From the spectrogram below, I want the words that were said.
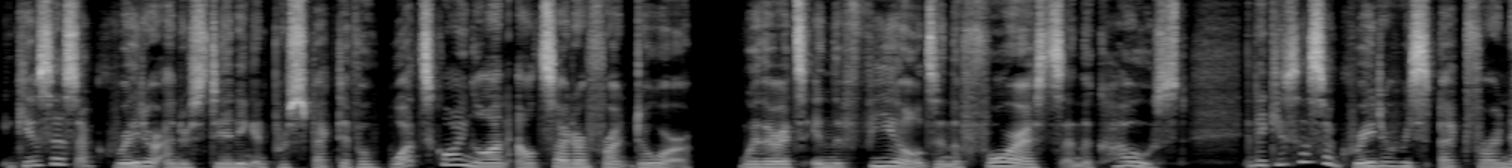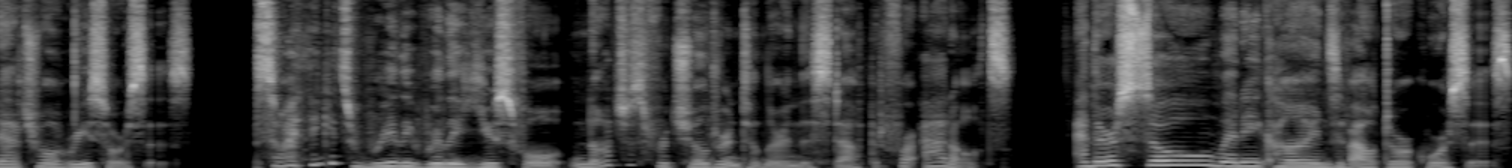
it gives us a greater understanding and perspective of what's going on outside our front door, whether it's in the fields, in the forests, and the coast. And it gives us a greater respect for our natural resources. So I think it's really, really useful, not just for children to learn this stuff, but for adults. And there are so many kinds of outdoor courses.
